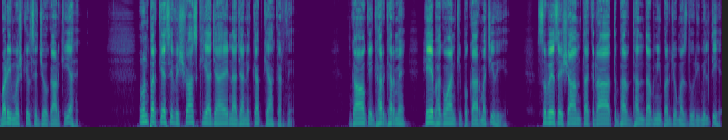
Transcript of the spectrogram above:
बड़ी मुश्किल से जोगाड़ किया है। उन पर कैसे विश्वास किया जाए, ना जाने कब क्या कर दें। गाँव के घर घर में हे भगवान की पुकार मची हुई है। सुबह से शाम तक रात भर धन दबनी पर जो मजदूरी मिलती है,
